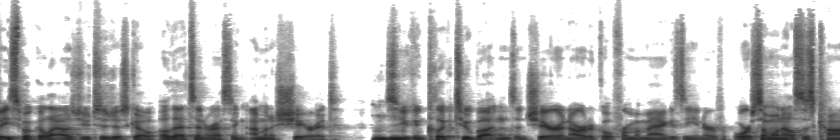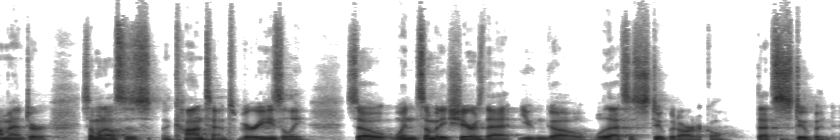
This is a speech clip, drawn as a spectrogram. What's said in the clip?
Facebook allows you to just go, "Oh, that's interesting. I'm going to share it." So mm-hmm. you can click two buttons and share an article from a magazine or or someone else's comment or someone else's content very easily. So when somebody shares that, you can go, "Well, that's a stupid article. That's stupid."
